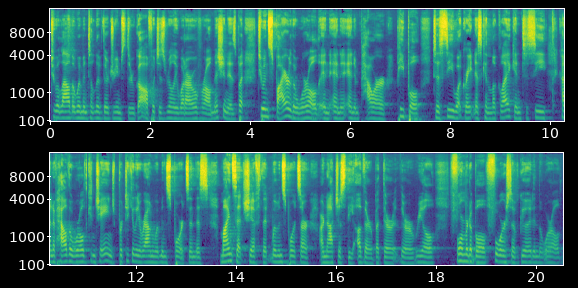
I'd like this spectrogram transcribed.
to allow the women to live their dreams through golf which is really what our overall mission is but to inspire the world and, and, and empower people to see what greatness can look like and to see kind of how the world can change particularly around women's sports and this mindset shift that women's sports are are not just the other but they're they're a real formidable force of good in the world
